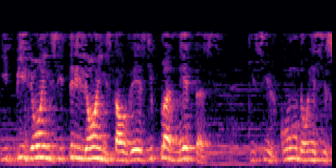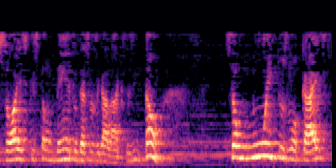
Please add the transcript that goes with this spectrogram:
e bilhões e trilhões, talvez, de planetas que circundam esses sóis que estão dentro dessas galáxias. Então, são muitos locais.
